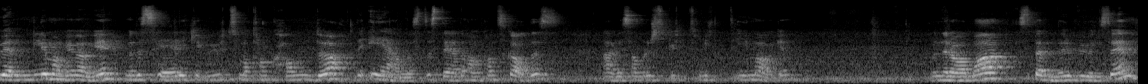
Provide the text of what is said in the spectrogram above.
uendelig mange ganger, men det ser ikke ut som at han kan dø. Det eneste stedet han kan skades, er hvis han blir skutt midt i magen. Men Rama spenner buen sin,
